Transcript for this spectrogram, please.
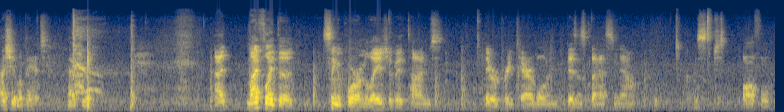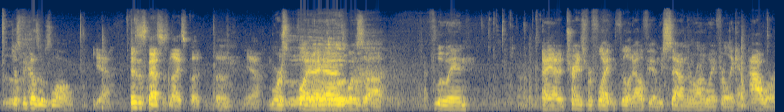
I shit my pants actually. I my flight to Singapore and Malaysia both times, they were pretty terrible in business class. You know, it's just awful. just because it was long. Yeah, business class is nice, but the yeah. Worst flight I had was uh, I flew in. I had a transfer flight in Philadelphia, and we sat on the runway for like an hour,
